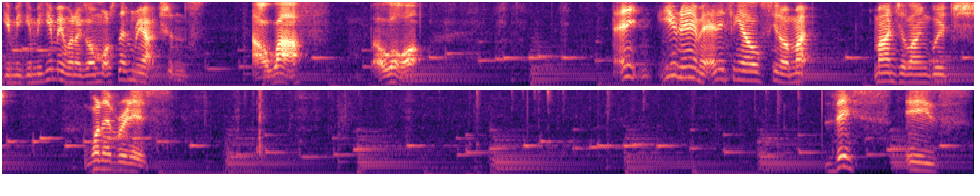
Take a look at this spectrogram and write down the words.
gimme, gimme, gimme, when I go and watch them reactions, I'll laugh a lot. Any, you name it, anything else, you know, mind your language, whatever it is. This is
